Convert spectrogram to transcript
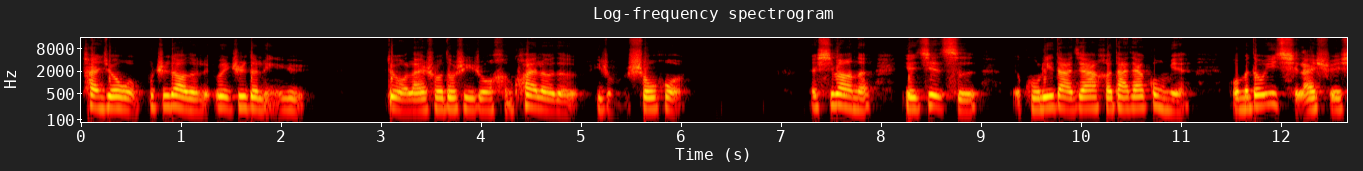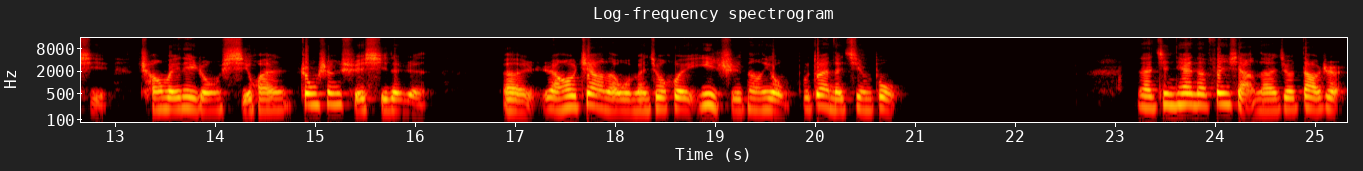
探究我不知道的未知的领域。对我来说都是一种很快乐的一种收获。那希望呢，也借此鼓励大家和大家共勉，我们都一起来学习，成为那种喜欢终生学习的人。呃，然后这样呢，我们就会一直能有不断的进步。那今天的分享呢，就到这儿，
